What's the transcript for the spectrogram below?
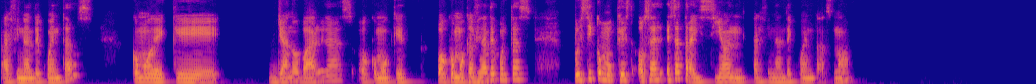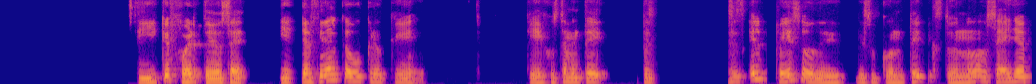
al final de cuentas, como de que ya no valgas o como que, o como que al final de cuentas, pues sí, como que o sea, esa traición al final de cuentas, ¿no? Sí, qué fuerte, o sea, y, y al fin y al cabo creo que, que justamente, pues es el peso de, de su contexto, ¿no? O sea, ella,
